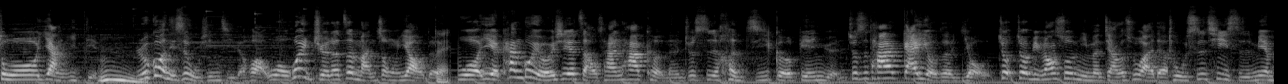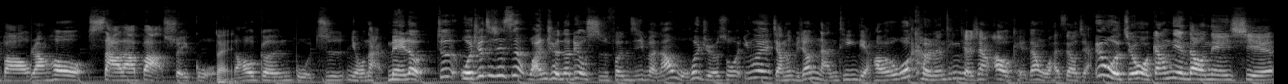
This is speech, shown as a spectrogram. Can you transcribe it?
多样一点。嗯，如果你是五星级的话，我会觉得这蛮重要的。对，我也看过有一些早餐，它可能就是很及格边缘，就是它该有的有，就就比方说你们讲得出来的吐司、气食、面包，然后沙拉吧、水果，对，然后跟果汁、牛奶没了，就是我觉得这些。是完全的六十分基本，然后我会觉得说，因为讲的比较难听点，好了，我可能听起来像 OK，但我还是要讲，因为我觉得我刚念到那一些，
